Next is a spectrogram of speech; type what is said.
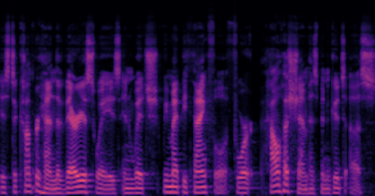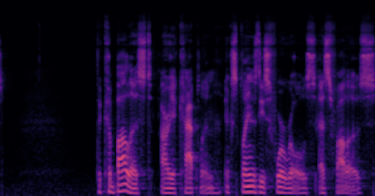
is to comprehend the various ways in which we might be thankful for how Hashem has been good to us. The Kabbalist Aryeh Kaplan explains these four roles as follows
